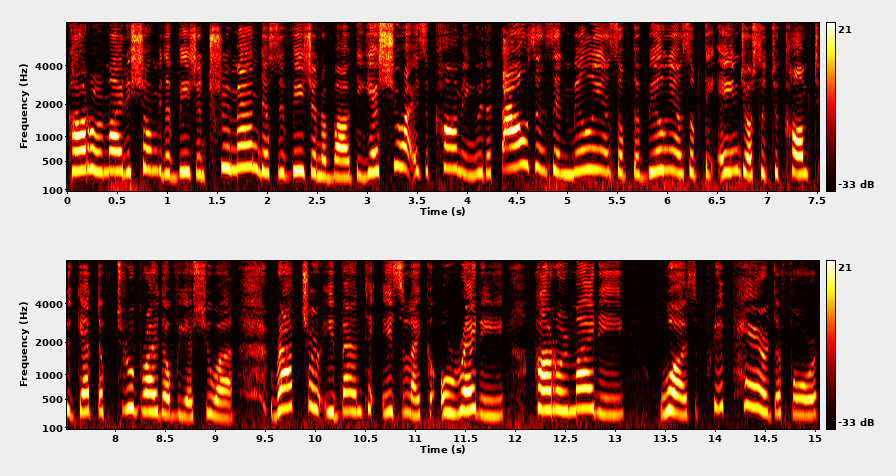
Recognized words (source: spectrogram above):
God Almighty showed me the vision, tremendous vision about Yeshua is coming with the thousands and millions of the billions of the angels to come to get the true bride of Yeshua. Rapture event is like already God Almighty was prepared for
